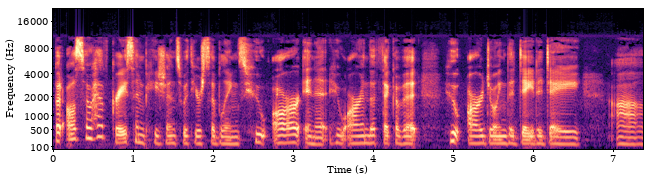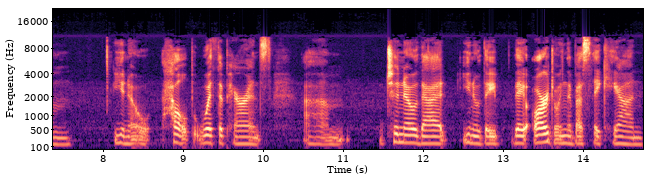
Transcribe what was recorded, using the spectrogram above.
But also have grace and patience with your siblings who are in it who are in the thick of it who are doing the day-to-day um, you know help with the parents um, to know that you know they they are doing the best they can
